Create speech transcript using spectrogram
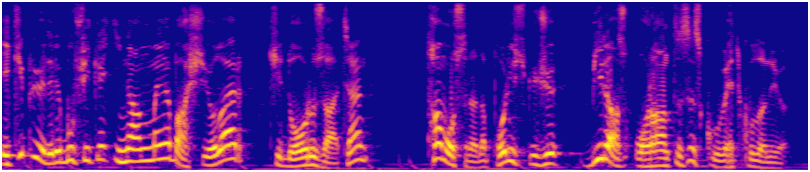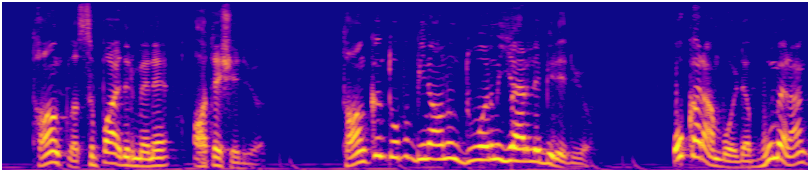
Ekip üyeleri bu fikre inanmaya başlıyorlar ki doğru zaten. Tam o sırada polis gücü biraz orantısız kuvvet kullanıyor. Tankla Spider-Man'e ateş ediyor. Tankın topu binanın duvarını yerle bir ediyor. O karambolde Boomerang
